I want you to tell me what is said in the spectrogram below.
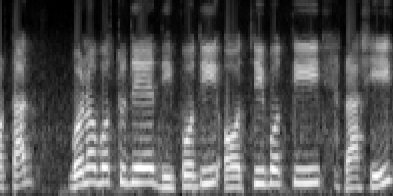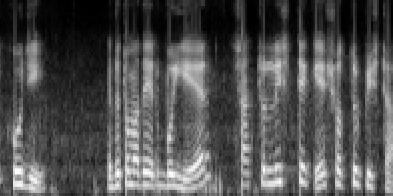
অর্থাৎ গণবস্তু দিয়ে দ্বিপদী ও ত্রিপদী রাশি খুঁজি। এটা তোমাদের বইয়ের সাতচল্লিশ থেকে সত্তর পৃষ্ঠা।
